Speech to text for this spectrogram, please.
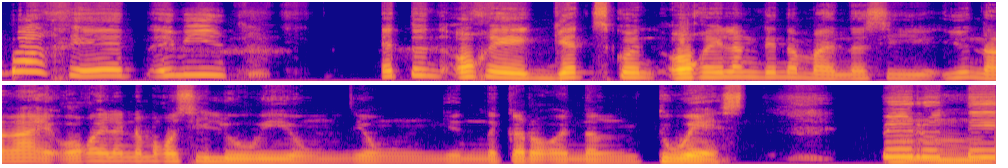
Bakit? I mean, eto, okay, gets ko, okay lang din naman na si, yun na nga eh, okay lang naman ko si Louie yung, yung, yung nagkaroon ng twist. Pero Mm. te,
